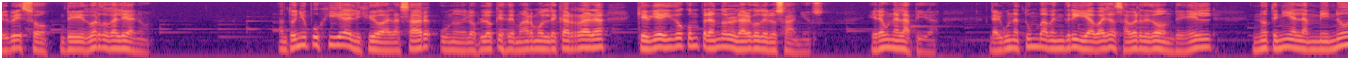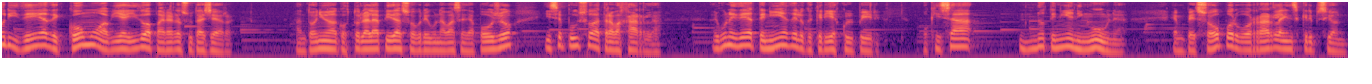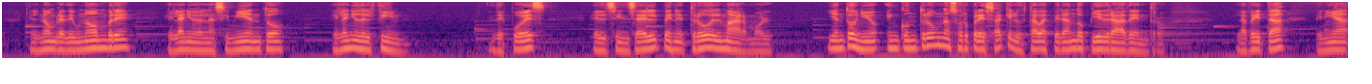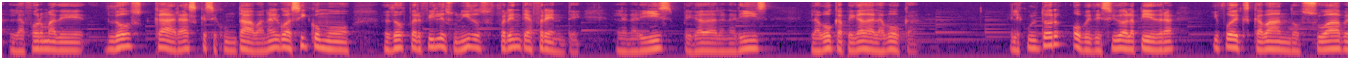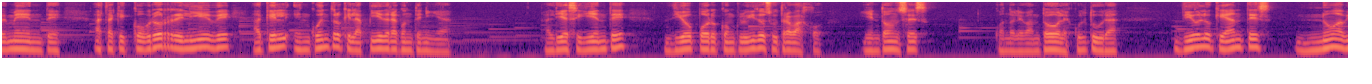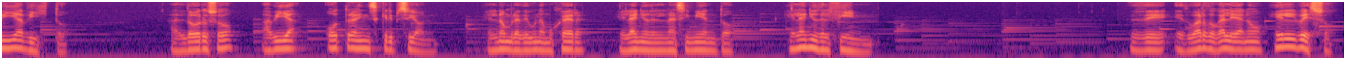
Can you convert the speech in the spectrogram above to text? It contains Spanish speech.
El beso de Eduardo Galeano. Antonio Pujía eligió al azar uno de los bloques de mármol de Carrara que había ido comprando a lo largo de los años. Era una lápida. De alguna tumba vendría, vaya a saber de dónde. Él no tenía la menor idea de cómo había ido a parar a su taller. Antonio acostó la lápida sobre una base de apoyo y se puso a trabajarla. Alguna idea tenía de lo que quería esculpir, o quizá no tenía ninguna. Empezó por borrar la inscripción, el nombre de un hombre, el año del nacimiento, el año del fin. Después, el cincel penetró el mármol y Antonio encontró una sorpresa que lo estaba esperando piedra adentro. La veta tenía la forma de dos caras que se juntaban, algo así como dos perfiles unidos frente a frente, la nariz pegada a la nariz, la boca pegada a la boca. El escultor obedeció a la piedra y fue excavando suavemente hasta que cobró relieve aquel encuentro que la piedra contenía. Al día siguiente dio por concluido su trabajo y entonces, cuando levantó la escultura, vio lo que antes no había visto. Al dorso había otra inscripción, el nombre de una mujer, el año del nacimiento, el año del fin. De Eduardo Galeano, El beso.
